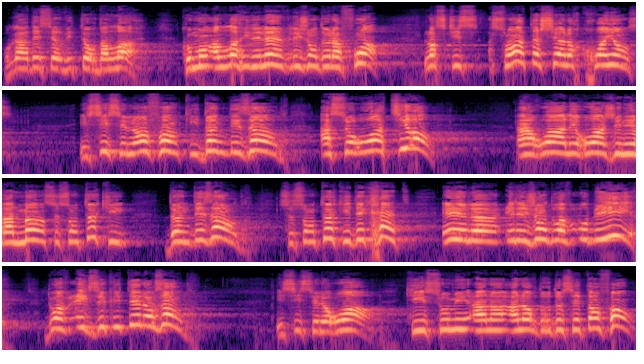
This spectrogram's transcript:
Regardez, serviteurs d'Allah, comment Allah élève les gens de la foi lorsqu'ils sont attachés à leur croyance. Ici, c'est l'enfant qui donne des ordres à ce roi tyran. Un roi, les rois généralement, ce sont eux qui donnent des ordres, ce sont eux qui décrètent, et les gens doivent obéir doivent exécuter leurs ordres. Ici, c'est le roi qui est soumis à l'ordre de cet enfant,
